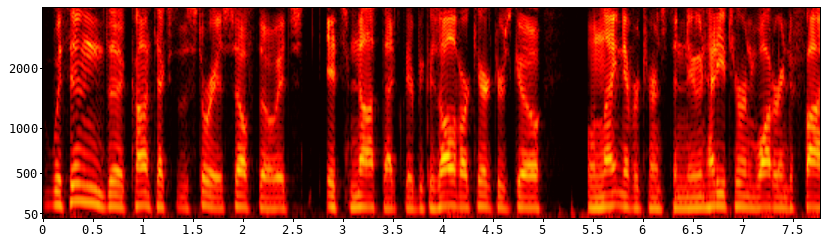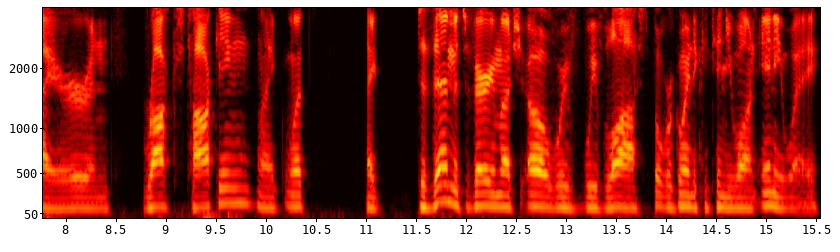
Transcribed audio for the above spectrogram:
within the context of the story itself, though, it's it's not that clear because all of our characters go, well, night never turns to noon. How do you turn water into fire and rocks talking? Like what? Like to them, it's very much, oh, we've we've lost, but we're going to continue on anyway.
